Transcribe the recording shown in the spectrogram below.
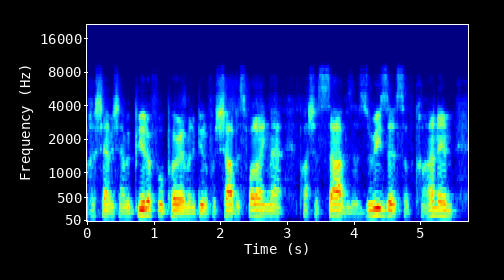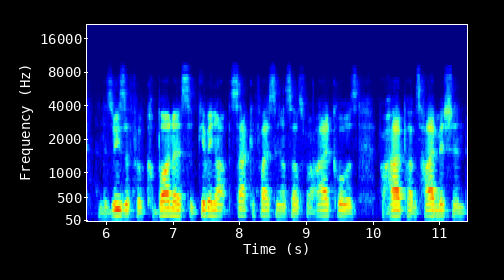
Hashem should have a beautiful Purim and a beautiful Shabbos following that. Pasha Sav is a Zrizas of Kohanim and a Zrizah for Kabbanis of giving up, sacrificing ourselves for a higher cause, for a higher purpose, higher mission.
